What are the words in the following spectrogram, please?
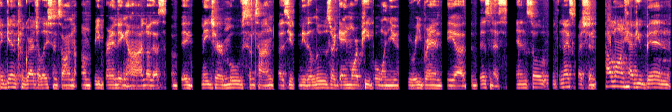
And again, congratulations on um, rebranding. Uh, I know that's a big, major move sometimes because you can either lose or gain more people when you, you rebrand the, uh, the business. And so, with the next question, how long have you been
